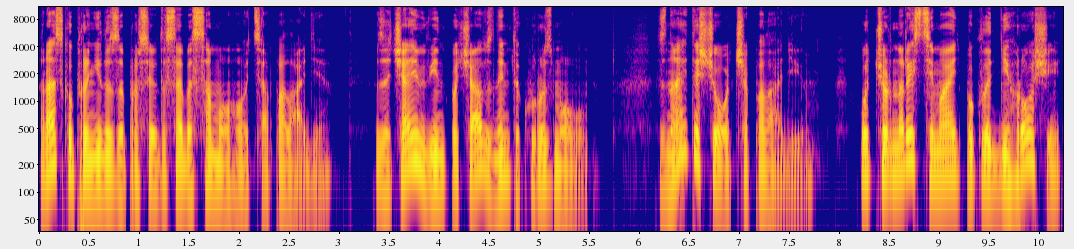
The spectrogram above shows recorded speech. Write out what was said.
Раз Копронідос запросив до себе самого отця Паладія. За чаєм він почав з ним таку розмову. Знаєте що, отче Паладію? От чорнорисці мають покладні гроші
